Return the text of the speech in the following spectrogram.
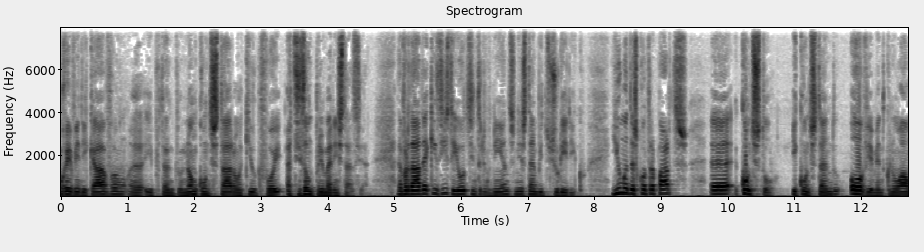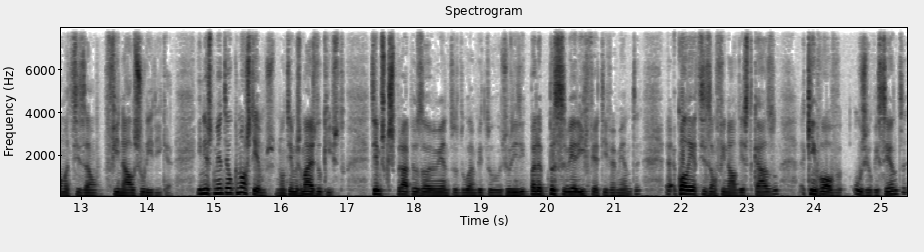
reivindicavam e, portanto, não contestaram aquilo que foi a decisão de primeira instância. A verdade é que existem outros intervenientes neste âmbito jurídico. E uma das contrapartes uh, contestou e contestando, obviamente que não há uma decisão final jurídica. E neste momento é o que nós temos, não temos mais do que isto. Temos que esperar pelo desenvolvimento do âmbito jurídico para perceber efetivamente eh, qual é a decisão final deste caso, que envolve o Gil Vicente,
